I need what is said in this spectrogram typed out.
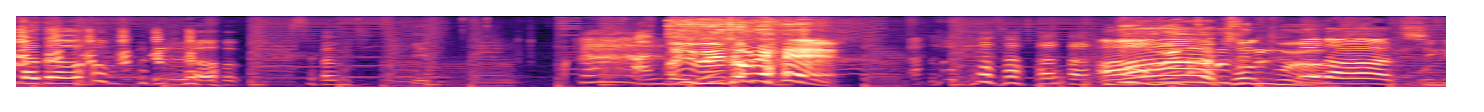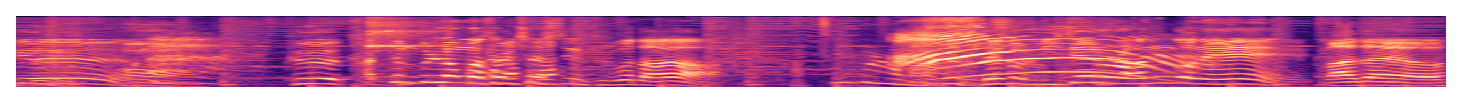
나도 블럭 30개 안 돼. 아니 왜 저래? 아, 왜저 떨어지는 거야? 그거다. 지금 어 그 같은 블럭만 설치할 수 있는 그거다. 같은 블록 계속 리제로를 하는 거네. 맞아요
